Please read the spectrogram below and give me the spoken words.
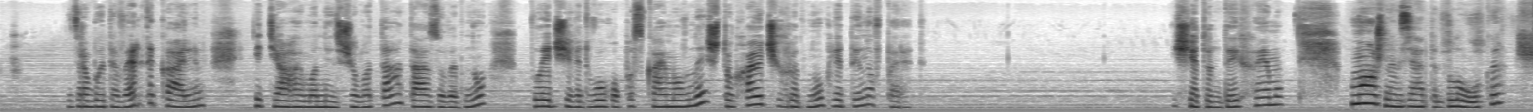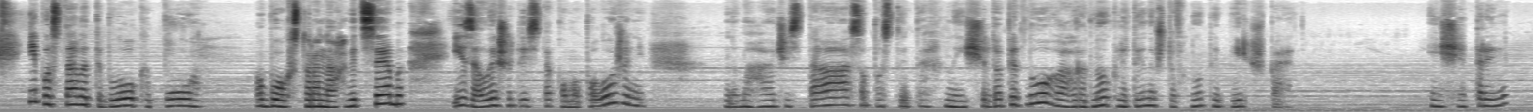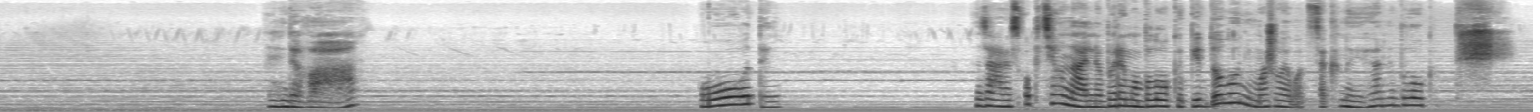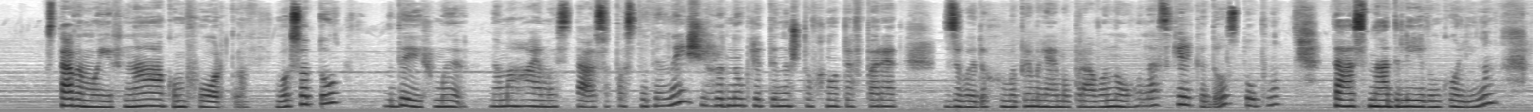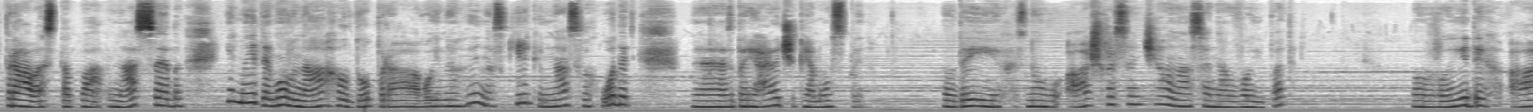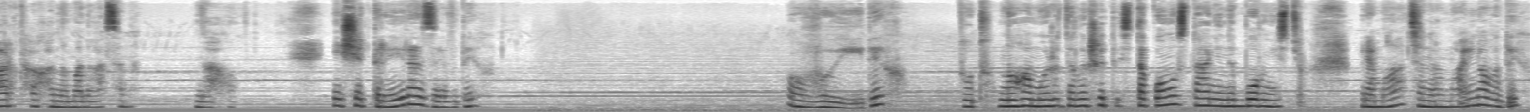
зробити вертикальним, підтягуємо низ живота, тазове дно, плечі від вух опускаємо вниз, штовхаючи грудну клітину вперед. І ще тут дихаємо. Можна взяти блоки і поставити блоки по обох сторонах від себе і залишитись в такому положенні, намагаючись таз опустити нижче до підлоги, а грудну клітину штовхнути більш вперед. І ще три. Два. Один. Зараз опціонально беремо блоки під долоні, можливо, це книги, а не блоки. Ставимо їх на комфортну висоту. Вдих ми намагаємось таз опустити нижче, грудну клітину штовхнути вперед. З видоху ми прямляємо праву ногу, наскільки доступно. Таз над лівим коліном, права стопа на себе. І ми йдемо в нахил до правої ноги, наскільки в нас виходить, е, зберігаючи пряму спину. Вдих, знову ашвасанча, у нас на випад. видих, артха ханаманасана. Нахил. І ще три рази вдих. Видих. Тут нога може залишитись в такому стані, не повністю. Пряма, це нормально, вдих.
